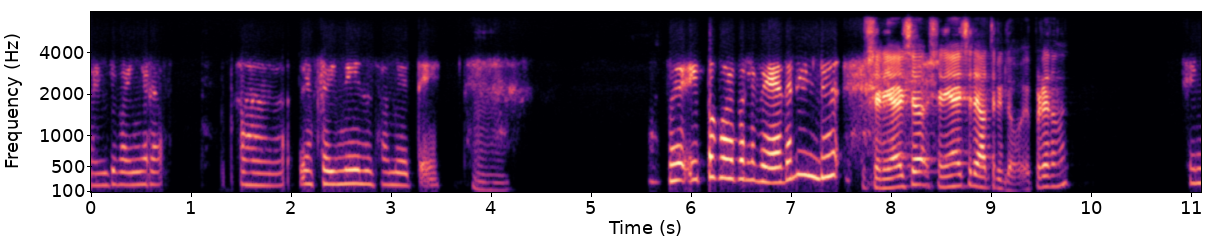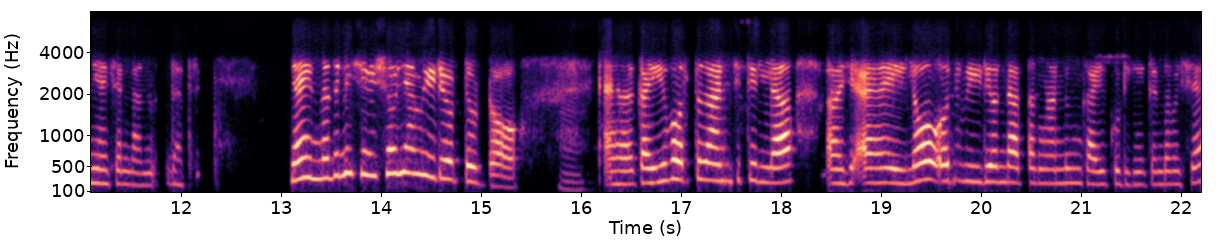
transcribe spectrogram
എനിക്ക് ഭയങ്കര ഞാൻ ഫ്രെയിം ചെയ്യുന്ന സമയത്തെ. അപ്പൊ ഇപ്പൊ കുഴപ്പമില്ല. വേദന ഉണ്ട്. ശനിയാഴ്ച ശനിയാഴ്ച രാത്രിയിലോ? എപ്പോഴായിരുന്നു? ശനിയാഴ്ച ഉണ്ടായിരുന്നു രാത്രി. ഞാൻ ഇന്നതിന് ശേഷവും ഞാൻ വീഡിയോ ഇട്ടു കേട്ടോ കൈ പുറത്ത് കാണിച്ചിട്ടില്ല. ആ, ഒരു വീഡിയോന്റെ അകത്തെങ്ങാണ്ടും കൈ കുടുങ്ങിയിട്ടുണ്ട്. പക്ഷെ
